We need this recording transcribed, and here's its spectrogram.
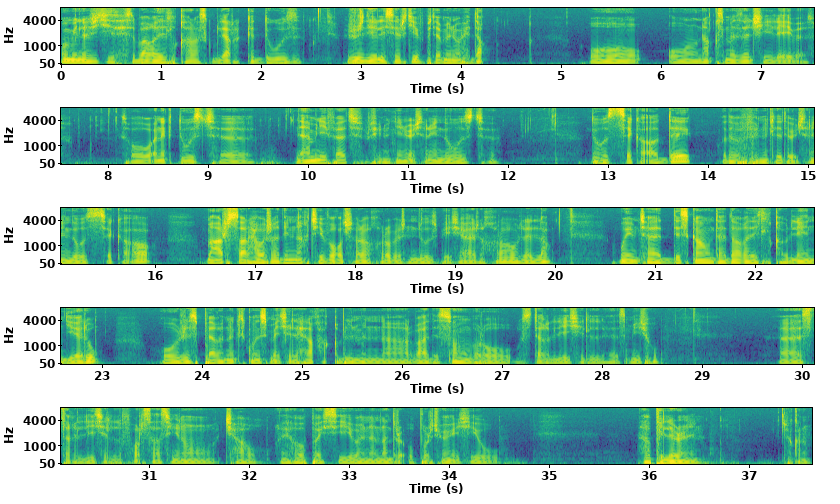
المهم إلا جيتي تحسبها غادي تلقى راسك بلي راك كدوز جوج ديال les certifs بثمن وحدة. و وناقص مازال شي لعيبات. so so, أنا كنت دوزت العام اللي فات في 2022 دوزت دوزت CKAD ودابا في 2023 دوزت CKA. ما عرفتش الصراحه واش غادي ناخد شي voucher أخرى باش ندوز بيه شي حاجة أخرى ولا لا. المهم حتى هاد ال discount هذا غادي تلقاو ال lien ديالو و j'espère إنك تكون سمعتي الحلقة قبل من 4 ديسمبر واستغليتي سميتو. استغليتي الفرصة. sinon ciao I hope I see you in another opportunity و happy learning. شكرا.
